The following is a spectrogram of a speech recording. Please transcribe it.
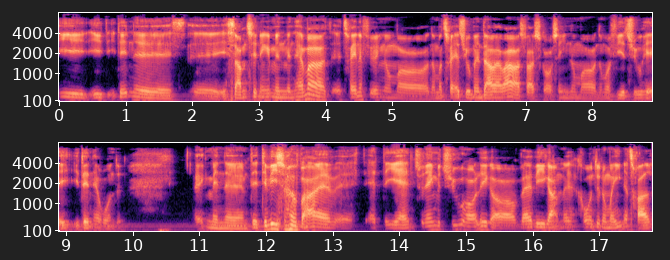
i, i, i den øh, øh, sammensætning, men, men han var øh, trænerføring nummer, nummer 23, men der var også faktisk også en nummer, nummer 24 her i, i den her runde. Ikke? Men øh, det, det viser jo bare, at, at det er en turnering med 20 hold, ikke? og hvad er vi i gang med? Runde nummer 31,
